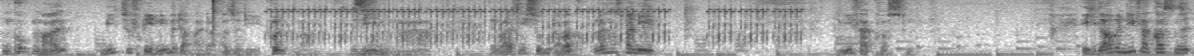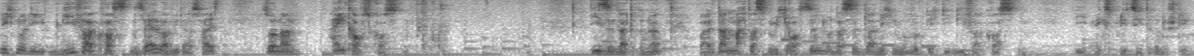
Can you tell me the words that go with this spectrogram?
und gucken mal, wie zufrieden die Mitarbeiter, also die Kunden waren. Sieben, naja, der war jetzt nicht so gut. Aber lass uns mal die Lieferkosten. Ich glaube, Lieferkosten sind nicht nur die Lieferkosten selber, wie das heißt, sondern Einkaufskosten. Die sind da drin, weil dann macht das nämlich auch Sinn und das sind da nicht nur wirklich die Lieferkosten, die explizit drin stehen.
